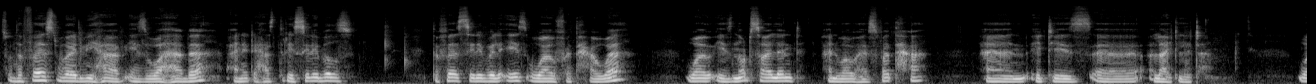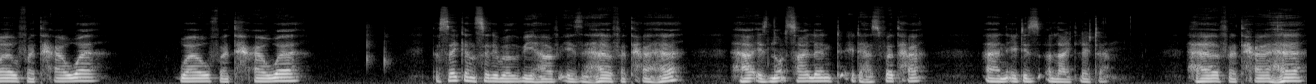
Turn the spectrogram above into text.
So the first word we have is wahaba and it has three syllables. The first syllable is waw fatha wa. Waw is not silent and waw has fatha and it is uh, a light letter. Waw fatha wa. Waw fatha wa. The second syllable we have is ha fatha ha. Ha is not silent, it has fatha and it is a light letter. Ha fatha ha.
